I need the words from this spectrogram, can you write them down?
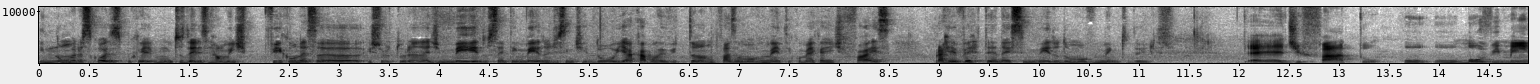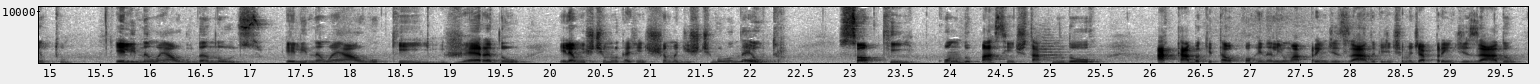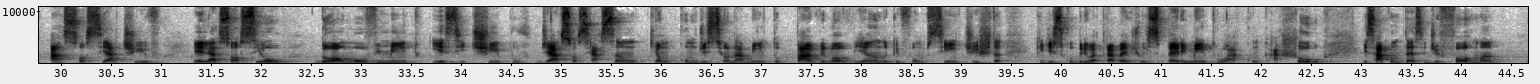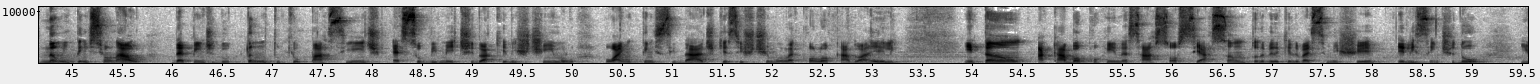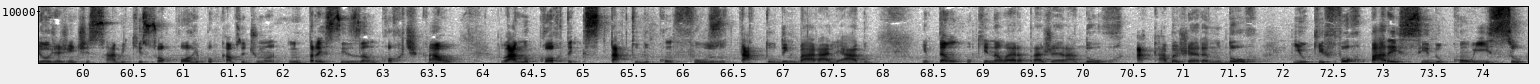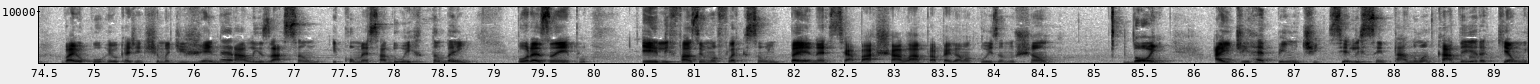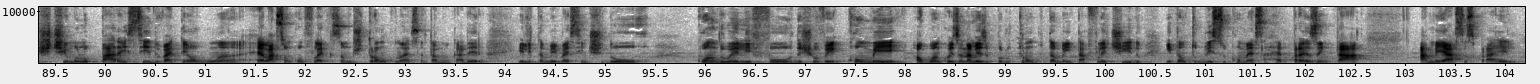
inúmeras coisas, porque muitos deles realmente ficam nessa estrutura né, de medo, sentem medo de sentir dor e acabam evitando fazer o um movimento. E como é que a gente faz para reverter né, esse medo do movimento deles? É, de fato, o, o movimento ele não é algo danoso, ele não é algo que gera dor, ele é um estímulo que a gente chama de estímulo neutro. Só que quando o paciente está com dor, acaba que está ocorrendo ali um aprendizado que a gente chama de aprendizado associativo. Ele associou dor ao movimento e esse tipo de associação, que é um condicionamento pavloviano, que foi um cientista que descobriu através de um experimento lá com um cachorro, isso acontece de forma não intencional. Depende do tanto que o paciente é submetido àquele estímulo ou à intensidade que esse estímulo é colocado a ele. Então, acaba ocorrendo essa associação, toda vez que ele vai se mexer, ele sente dor, e hoje a gente sabe que isso ocorre por causa de uma imprecisão cortical. Lá no córtex está tudo confuso, está tudo embaralhado, então o que não era para gerar dor acaba gerando dor, e o que for parecido com isso vai ocorrer o que a gente chama de generalização e começa a doer também. Por exemplo, ele fazer uma flexão em pé, né? Se abaixar lá para pegar uma coisa no chão. Dói. Aí de repente, se ele sentar numa cadeira, que é um estímulo parecido, vai ter alguma relação com flexão de tronco, né? Sentar numa cadeira, ele também vai sentir dor. Quando ele for, deixa eu ver, comer alguma coisa na mesa, por o tronco também está fletido. Então tudo isso começa a representar ameaças para ele.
